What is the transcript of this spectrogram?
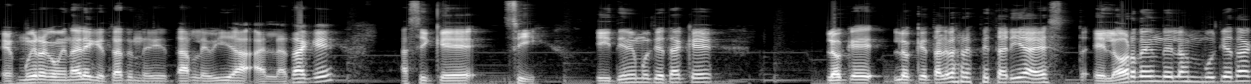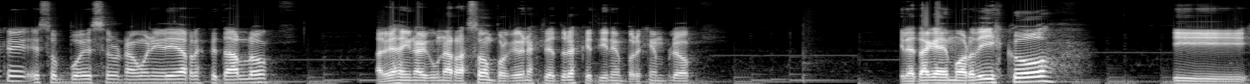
es, muy recomendable que traten de darle vida al ataque, así que sí. Y tiene multiataque, lo que, lo que tal vez respetaría es el orden de los multiataques, eso puede ser una buena idea respetarlo. Tal vez hay alguna razón, porque hay unas criaturas que tienen, por ejemplo, el ataque de mordisco, y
